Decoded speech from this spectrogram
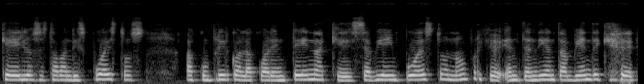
que ellos estaban dispuestos a cumplir con la cuarentena que se había impuesto, ¿no? Porque entendían también de que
